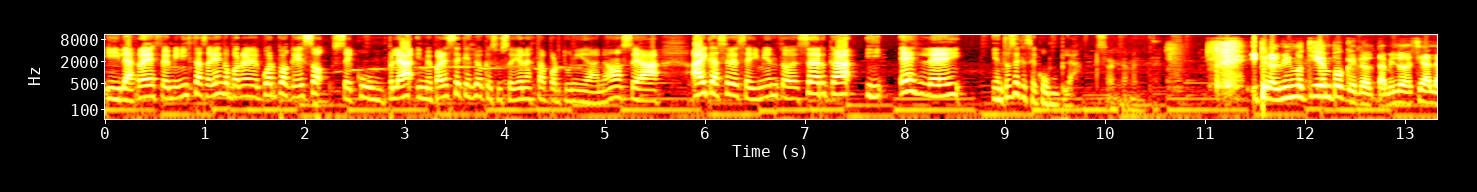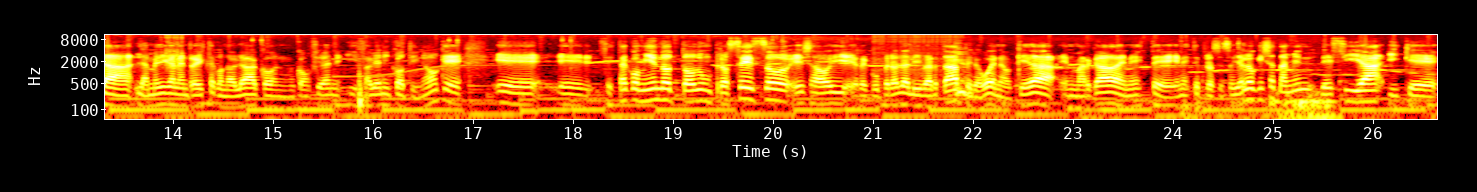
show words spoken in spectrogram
y las redes feministas habían que poner el cuerpo a que eso se cumpla y me parece que es lo que sucedió en esta oportunidad, ¿no? O sea, hay que hacer el seguimiento de cerca y es ley y entonces que se cumpla. Exactamente. Y pero al mismo tiempo, que también lo decía la, médica en la entrevista cuando hablaba con, con y Fabián ¿no? que eh, eh, se está comiendo todo un proceso, ella hoy recuperó la libertad, pero bueno, queda enmarcada en este, en este proceso. Y algo que ella también decía y que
